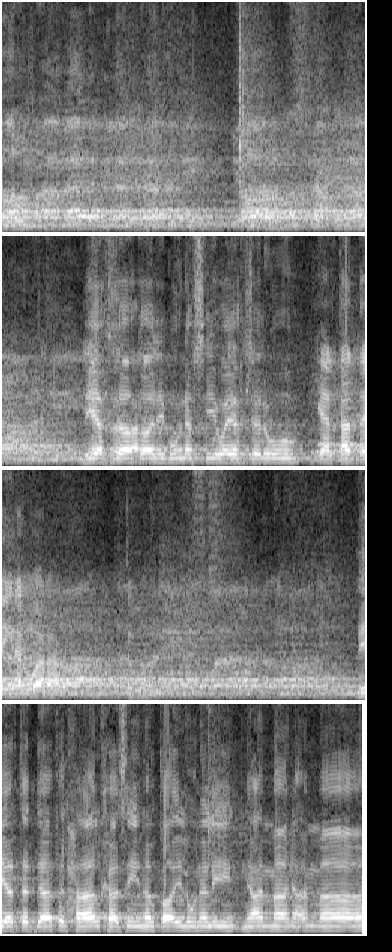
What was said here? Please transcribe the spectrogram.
اللهم ليخزى طالب نفسي ويخجلوا يرتد إلى الوراء تكون ليرتد في الحال خازين القائلون لي. نعما نعما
